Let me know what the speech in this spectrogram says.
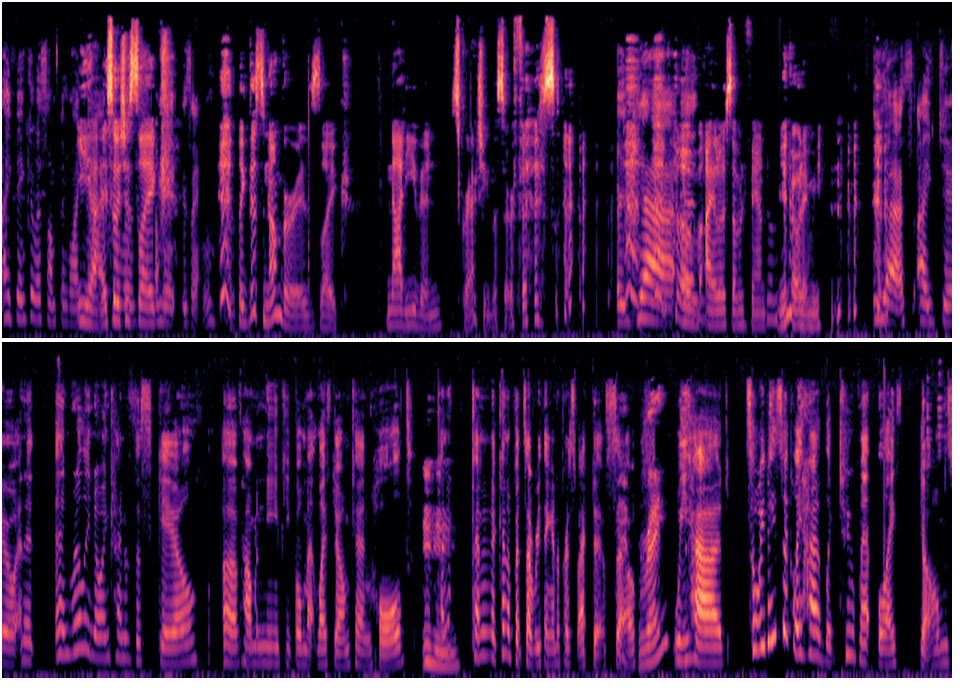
I think it was something like Yeah, that. so It it's just like- amazing. like this number is like not even scratching the surface Uh, yeah, of and Idol 7 fandom, you know what I mean? yes, I do. And it and really knowing kind of the scale of how many people MetLife Dome can hold Mhm. kind of kind of kind of puts everything into perspective. So Right? we had so we basically had like two MetLife domes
